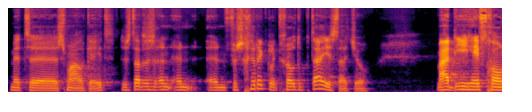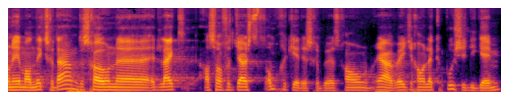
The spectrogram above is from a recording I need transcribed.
met eh, Smilegate. Dus dat is een, een, een verschrikkelijk grote partij is dat, joh. Maar die heeft gewoon helemaal niks gedaan. Dus gewoon, eh, het lijkt alsof het juist het omgekeerde is gebeurd. Gewoon, ja, weet je, gewoon lekker pushen die game.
